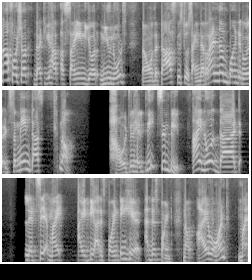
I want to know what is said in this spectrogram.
Now for sure that you have assigned your new nodes. Now the task is to assign the random pointer it's the main task. Now how it will help me? Simply i know that let's say my ITR is pointing here at this point. Now I want my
